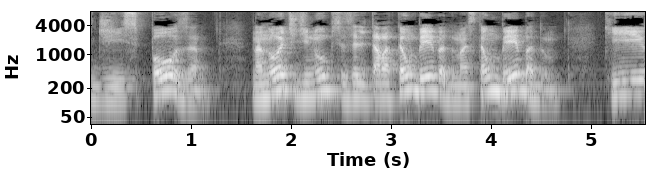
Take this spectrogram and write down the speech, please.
de esposa, na noite de núpcias ele estava tão bêbado, mas tão bêbado, que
